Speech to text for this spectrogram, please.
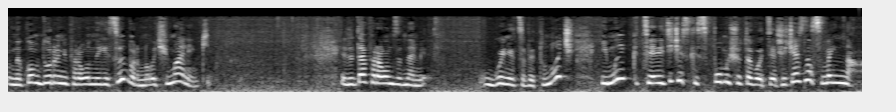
На каком уровне фараона есть выбор, но очень маленький. И тогда фараон за нами гонится в эту ночь, и мы теоретически с помощью того, теперь сейчас у нас война.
